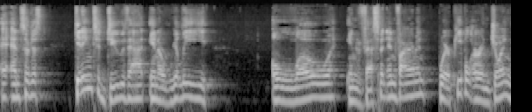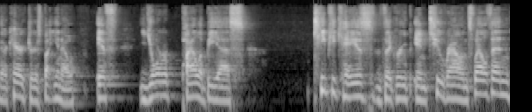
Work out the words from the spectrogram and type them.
And so just getting to do that in a really low investment environment where people are enjoying their characters, but you know, if your pile of BS TPKs the group in two rounds, well then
